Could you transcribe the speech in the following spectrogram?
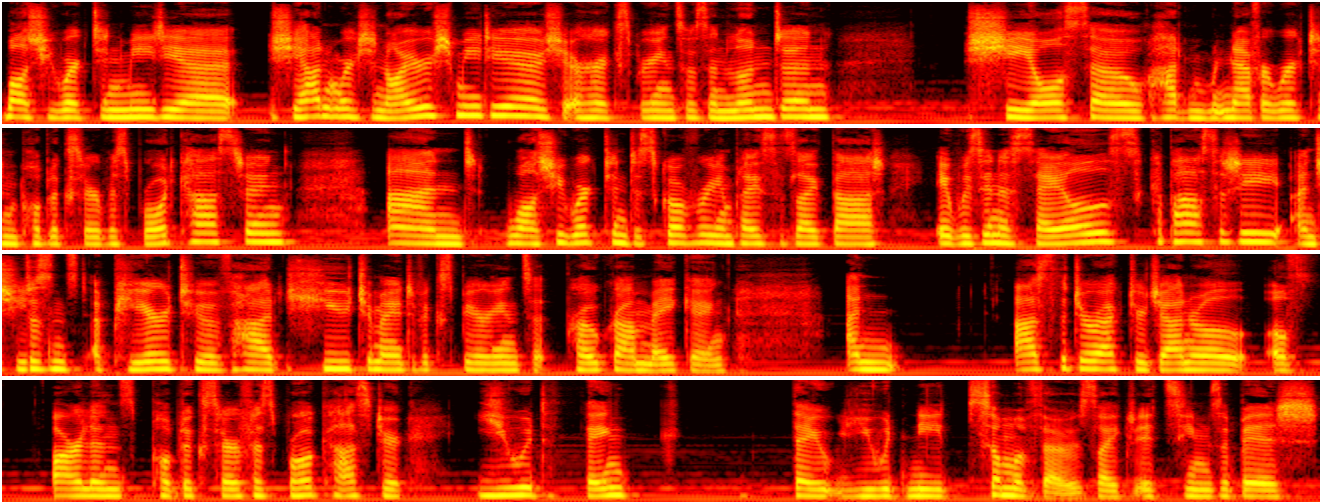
While she worked in media, she hadn't worked in Irish media. She, her experience was in London. She also had never worked in public service broadcasting. And while she worked in Discovery and places like that, it was in a sales capacity. And she doesn't appear to have had huge amount of experience at programme making. And as the Director General of Ireland's public service broadcaster, you would think they you would need some of those. Like it seems a bit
